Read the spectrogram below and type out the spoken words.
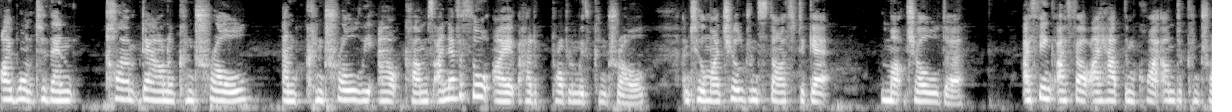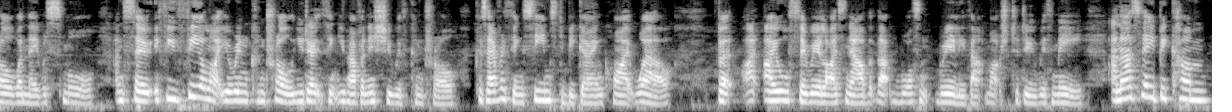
I want to then clamp down and control and control the outcomes. I never thought I had a problem with control until my children started to get much older. I think I felt I had them quite under control when they were small. And so if you feel like you're in control, you don't think you have an issue with control because everything seems to be going quite well. But I, I also realize now that that wasn't really that much to do with me. And as they become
